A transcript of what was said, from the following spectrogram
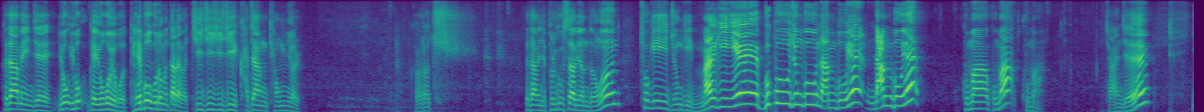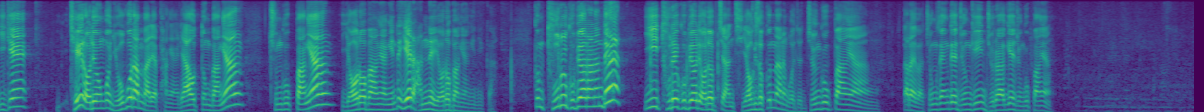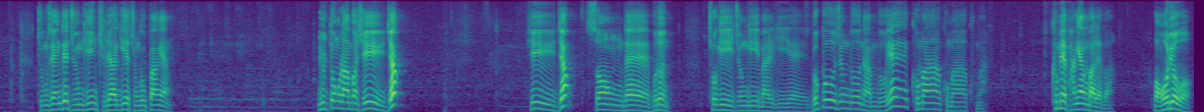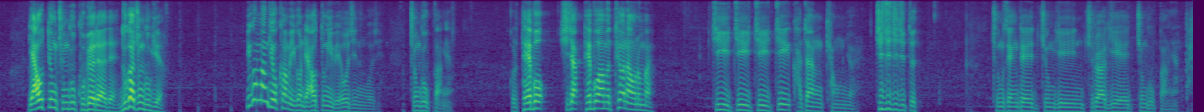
그 다음에 이제 요, 요, 그러니까 요거 요거 대보 그러면 따라해봐. 지지지지 가장 격렬. 그렇지. 그 다음에 이제 불국사 변동은 초기, 중기, 말기에 북부, 중부, 남부에 남부에 구마, 구마, 구마. 자 이제 이게 제일 어려운 건 요거란 말이야 방향. 랴오뚱 방향, 중국 방향, 여러 방향인데 얘를 안내 여러 방향이니까. 그럼 둘을 구별하는데 이 둘의 구별이 어렵지 않지. 여기서 끝나는 거죠. 중국 방향. 따라해봐. 중생대 중기인 주라기의 중국 방향. 중생대 중기인 주라기의 중국 방향. 율동으로 한번 시작. 시작. 송대 물은 조기 중기 말기에 북부 중부 남부에 구마 구마 구마. 금의 방향 말해봐. 뭐 어려워. 랴오뚱 중국 구별해야 돼. 누가 중국이야? 이것만 기억하면 이건 랴오뚱이 외워지는 거지. 중국 방향. 그리고 대보 시작. 대보하면 튀어나오는 말. 지지지지 가장 격렬. 지지지지 뜻. 중생대 중기인 주라기의 중국 방향. 딱.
